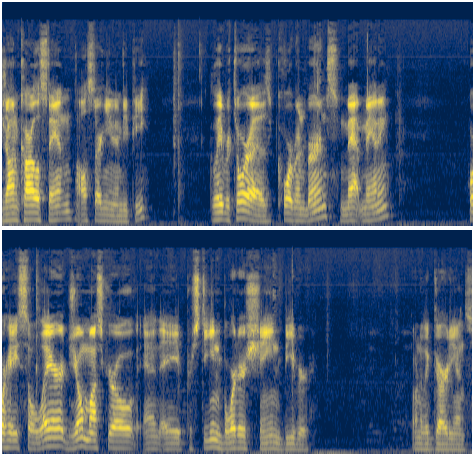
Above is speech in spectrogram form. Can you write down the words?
Giancarlo Stanton, All Star Game MVP. Gleyber Torres, Corbin Burnes, Matt Manning, Jorge Soler, Joe Musgrove, and a pristine border Shane Bieber. One of the Guardians.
